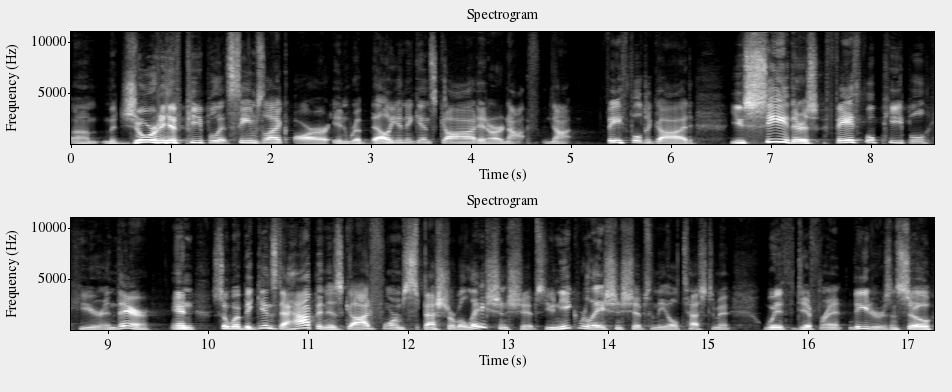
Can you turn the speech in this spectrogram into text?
um, majority of people, it seems like, are in rebellion against God and are not, not faithful to God, you see there's faithful people here and there. And so what begins to happen is God forms special relationships, unique relationships in the Old Testament with different leaders. And so,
